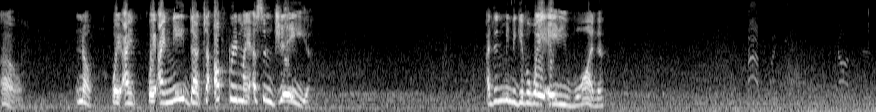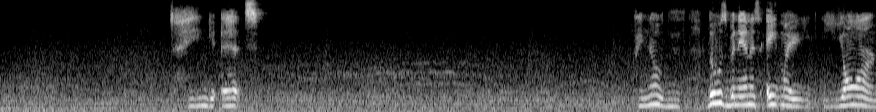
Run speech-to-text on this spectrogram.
Oh, no. Wait, I wait. I need that to upgrade my SMG. I didn't mean to give away eighty-one. Ah, points. No, Dang it. I know, th- those bananas ate my yarn.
